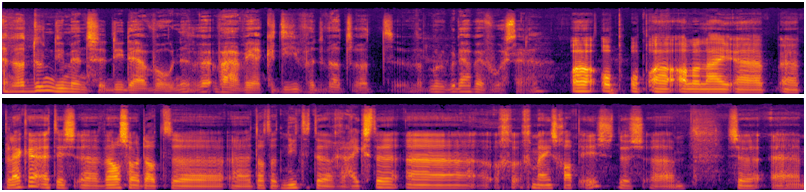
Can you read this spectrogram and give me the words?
En wat doen die mensen die daar wonen? Wa- Waar werken die? Wat, wat, wat, wat moet ik me daarbij voorstellen? Eh, op op eh, allerlei eh, plekken. Het is wel zo dat, dat het niet de rijkste ge- gemeenschap is. Dus ehm, ze, ehm,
